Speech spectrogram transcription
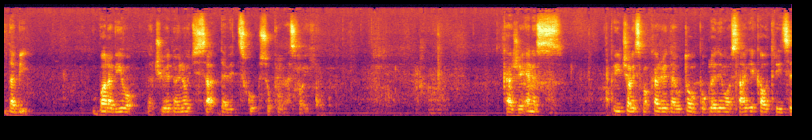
da bi boravio znači, u jednoj noći sa devet supruga svojih. Kaže Enes, pričali smo, kaže da u tom pogledu imao snage kao 30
